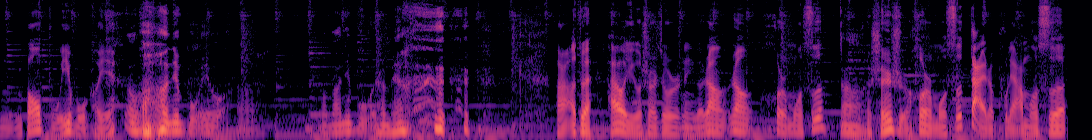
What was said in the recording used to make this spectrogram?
你 你帮我补一补可以？我帮你补一补，嗯。我帮你补什么呀？反正啊，对，还有一个事儿就是那个让让赫尔墨斯啊神使赫尔墨斯带着普利阿摩斯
